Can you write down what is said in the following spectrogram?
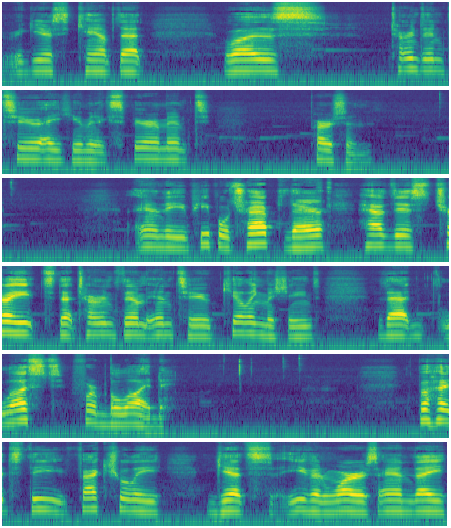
rigorous camp that was turned into a human experiment person. and the people trapped there have this trait that turns them into killing machines that lust for blood. But the factually gets even worse, and they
